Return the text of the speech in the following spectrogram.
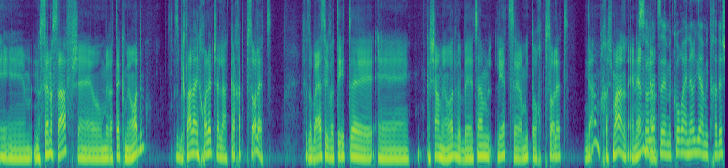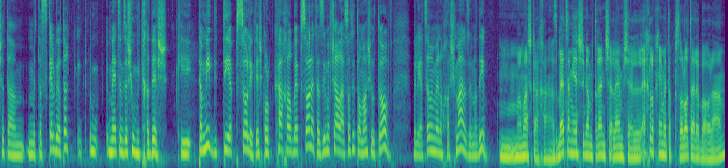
אה, נושא נוסף שהוא מרתק מאוד, זה בכלל היכולת של לקחת פסולת, שזו בעיה סביבתית אה, אה, קשה מאוד, ובעצם לייצר מתוך פסולת גם חשמל, אנרגיה. פסולת זה מקור האנרגיה המתחדשת המתסכל ביותר, מעצם זה שהוא מתחדש. כי תמיד תהיה פסולת, יש כל כך הרבה פסולת, אז אם אפשר לעשות איתו משהו טוב ולייצר ממנו חשמל, זה מדהים. ממש ככה. אז בעצם יש גם טרנד שלם של איך לוקחים את הפסולות האלה בעולם,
